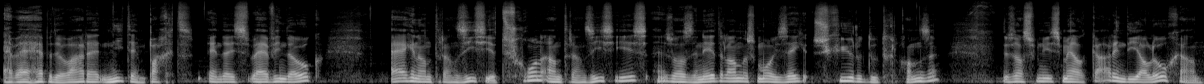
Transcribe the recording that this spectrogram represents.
En wij hebben de waarheid niet in pacht. En dat is, wij vinden ook eigen aan transitie. Het schone aan transitie is, hè, zoals de Nederlanders mooi zeggen, schuren doet glanzen. Dus als we nu eens met elkaar in dialoog gaan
